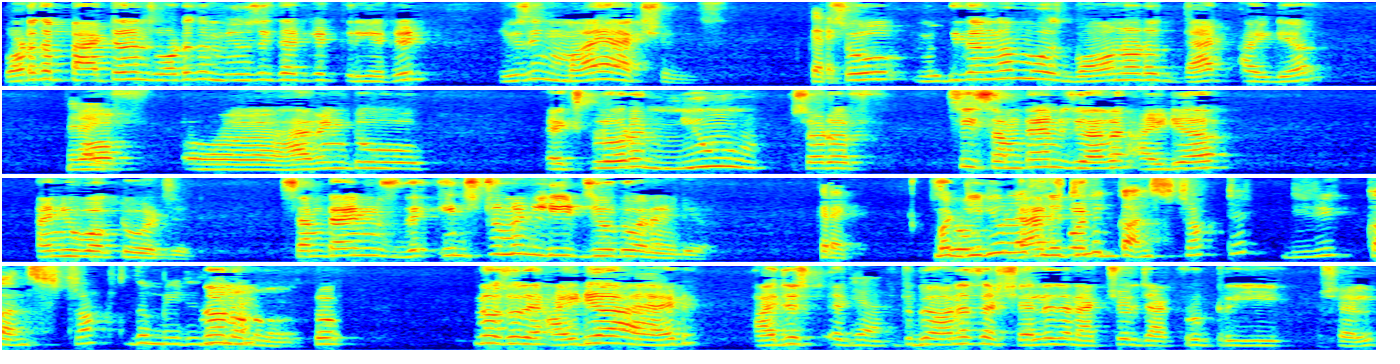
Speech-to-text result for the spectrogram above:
What are the patterns? What are the music that get created using my actions? Correct. So MIDI Dangam was born out of that idea Right. of uh, having to explore a new sort of see. Sometimes you have an idea and you work towards it. Sometimes the instrument leads you to an idea. Correct. But So did you like literally what- construct it? Did you construct the middle? No, no, no. So, no. So the idea I had, I just, Yeah. to be honest, that shell is an actual jackfruit tree shell,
